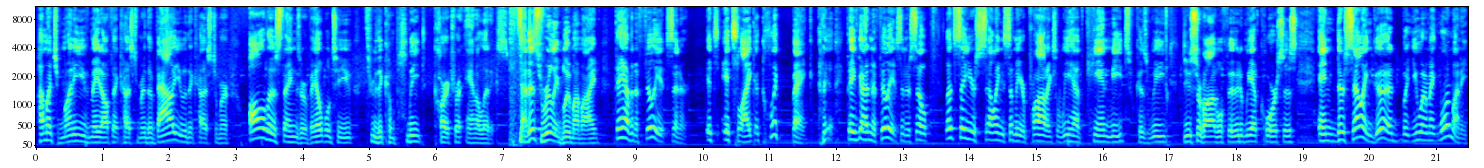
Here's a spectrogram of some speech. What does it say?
how much money you've made off that customer the value of the customer. All those things are available to you through the complete Kartra analytics. Now this really blew my mind. They have an affiliate center it's it's like a ClickBank they've got an affiliate center. So let's say you're selling some of your products. We have canned meats because we do survival food and we have courses and they're selling good but you want to make more money.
